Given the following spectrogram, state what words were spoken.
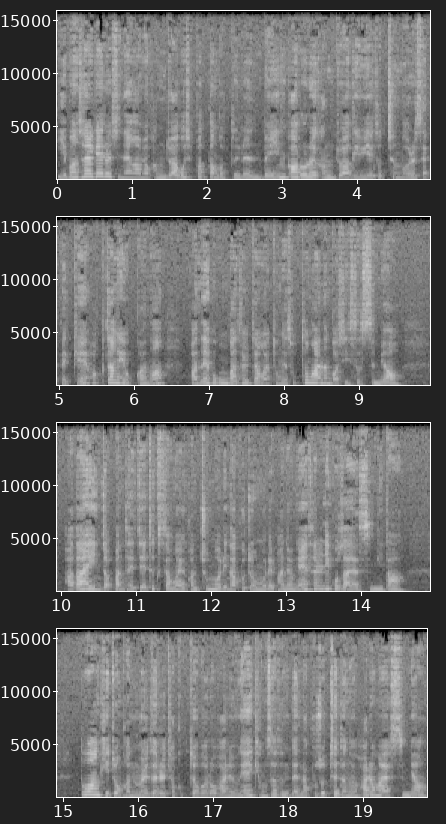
이번 설계를 진행하며 강조하고 싶었던 것들은 메인 가로를 강조하기 위해 저층부를 셋팩해 확장의 효과나 반해부 공간 설정을 통해 소통하는 것이 있었으며 바다에 인접한 대지의 특성을 건축물이나 구조물에 반영해 살리고자 하였습니다. 또한 기존 건물들을 적극적으로 활용해 경사선대나 구조체 등을 활용하였으며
